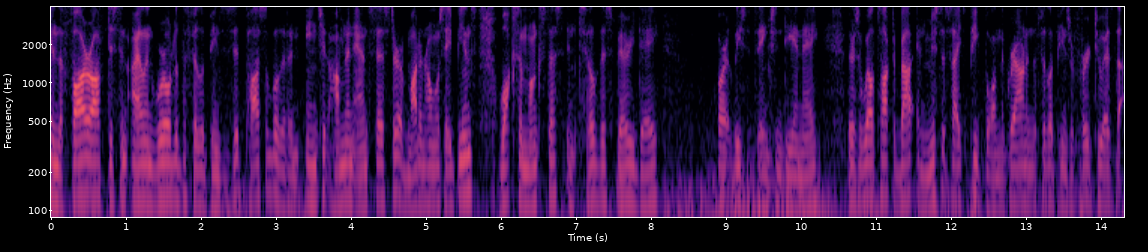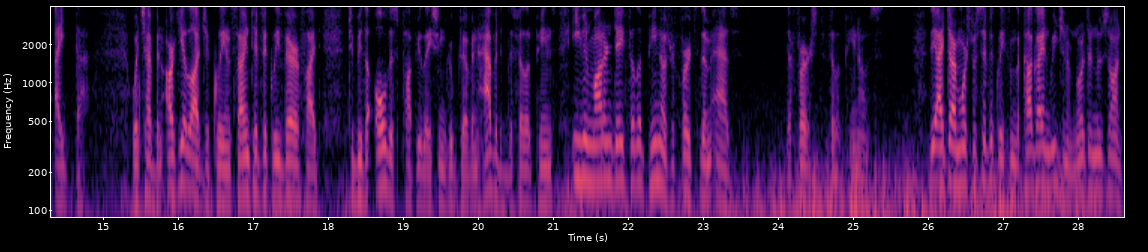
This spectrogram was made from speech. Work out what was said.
In the far off distant island world of the Philippines, is it possible that an ancient hominin ancestor of modern Homo sapiens walks amongst us until this very day? Or at least its ancient DNA? There's a well talked about and mysticized people on the ground in the Philippines referred to as the Aeta, which have been archaeologically and scientifically verified to be the oldest population group to have inhabited the Philippines. Even modern day Filipinos refer to them as the first Filipinos. The Aeta are more specifically from the Cagayan region of northern Luzon.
